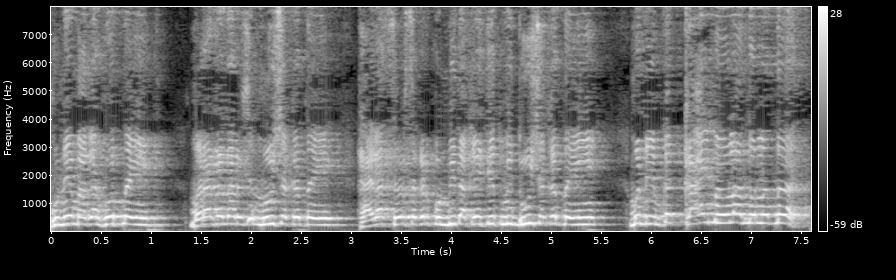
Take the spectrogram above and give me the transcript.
गुन्हे माघार होत नाहीत. मराठा आरक्षण मिळू शकत नाही. राहायला सरसकट कुणबी दाखले ते तुम्ही देऊ शकत नाही. मग नेमकं काय मिळवलं आंदोलनात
